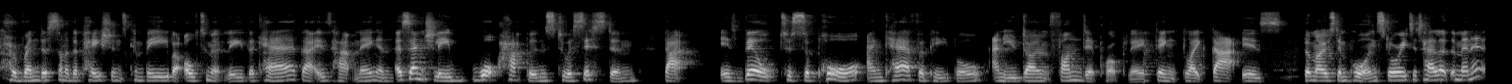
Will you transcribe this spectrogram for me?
horrendous some of the patients can be, but ultimately the care that is happening, and essentially what happens to a system that is built to support and care for people and you don't fund it properly. I think like that is the most important story to tell at the minute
